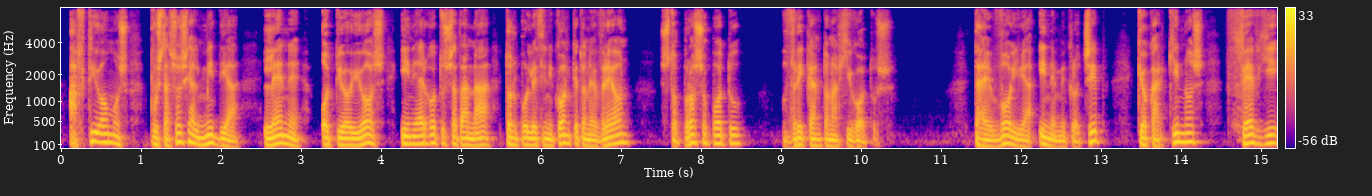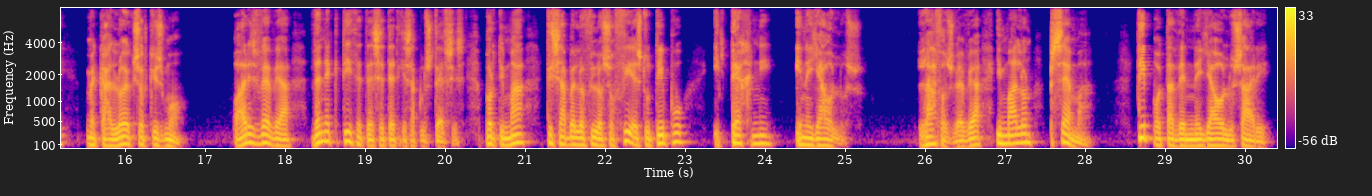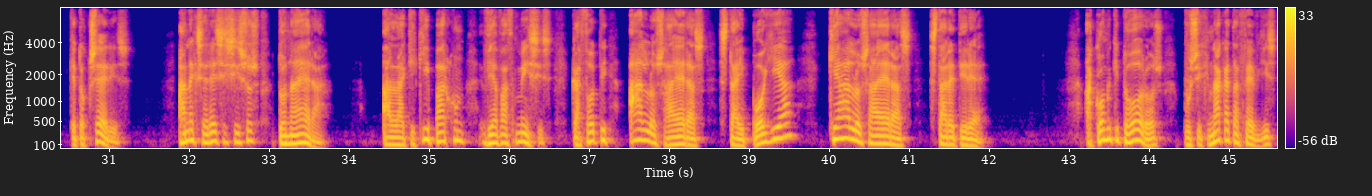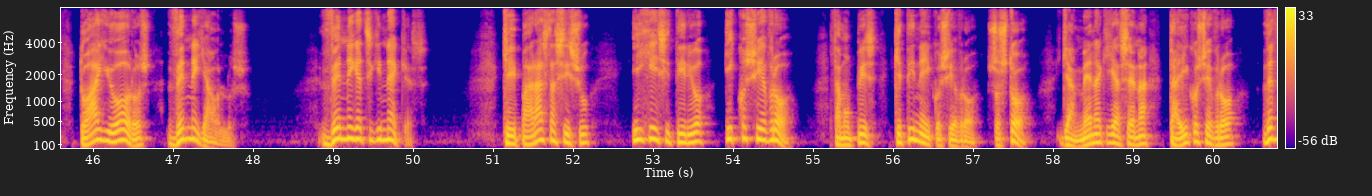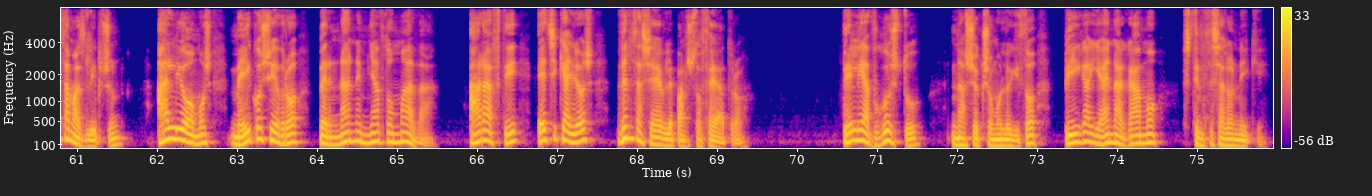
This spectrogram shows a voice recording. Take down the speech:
Αυτοί όμως που στα social media λένε ότι ο ιός είναι έργο του σατανά των πολυεθνικών και των Εβραίων, στο πρόσωπό του βρήκαν τον αρχηγό τους. Τα εμβόλια είναι μικροτσίπ και ο καρκίνος φεύγει με καλό εξορκισμό. Ο Άρης βέβαια δεν εκτίθεται σε τέτοιες απλουστεύσεις. Προτιμά τις αμπελοφιλοσοφίες του τύπου «η τέχνη είναι για όλους». Λάθος βέβαια ή μάλλον ψέμα. Τίποτα δεν είναι για όλους Άρη και το ξέρεις. Αν εξαιρέσεις ίσως τον αέρα. Αλλά και εκεί υπάρχουν διαβαθμίσεις καθότι άλλος αέρας στα υπόγεια και άλλος αέρας στα ρετυρέ. Ακόμη και το όρος που συχνά καταφεύγεις, το Άγιο Όρος δεν είναι για όλους. Δεν είναι για τις γυναίκες. Και η παράστασή σου είχε εισιτήριο 20 ευρώ. Θα μου πεις και τι είναι 20 ευρώ; Σωστό. Για μένα και για σένα τα 20 ευρώ δεν θα μας λείψουν. Άλλοι όμως με 20 ευρώ περνάνε μια εβδομάδα. Άρα αυτοί έτσι κι αλλιώς δεν θα σε έβλεπαν στο θέατρο. Τέλη Αυγούστου, να σου εξομολογηθώ, πήγα για ένα γάμο στην Θεσσαλονίκη.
